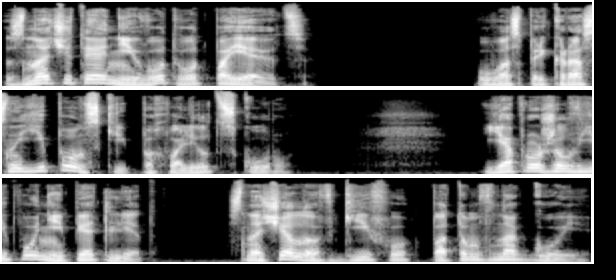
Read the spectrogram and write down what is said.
значит и они вот-вот появятся. «У вас прекрасный японский», — похвалил Цкуру. «Я прожил в Японии пять лет. Сначала в Гифу, потом в Нагое.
